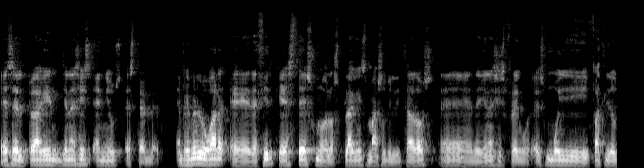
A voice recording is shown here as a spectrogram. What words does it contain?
es el plugin Genesis News Extended. En primer lugar, eh, decir que este es uno de los plugins más utilizados eh, de Genesis Framework. Es muy fácil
